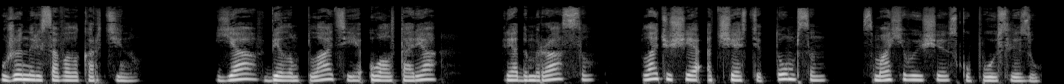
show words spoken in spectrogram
уже нарисовало картину. Я в белом платье у алтаря, рядом Рассел, плачущая от счастья Томпсон, смахивающая скупую слезу.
